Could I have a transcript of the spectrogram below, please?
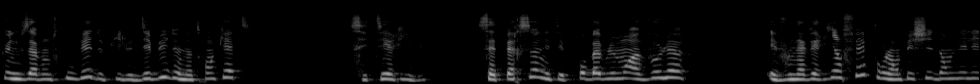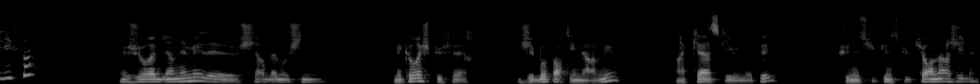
que nous avons trouvés depuis le début de notre enquête. C'est terrible. Cette personne était probablement un voleur. Et vous n'avez rien fait pour l'empêcher d'emmener l'éléphant? J'aurais bien aimé, euh, chère dame au chignon. Mais qu'aurais-je pu faire? J'ai beau porter une armure, un casque et une épée, Je ne suis qu'une sculpture en argile,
